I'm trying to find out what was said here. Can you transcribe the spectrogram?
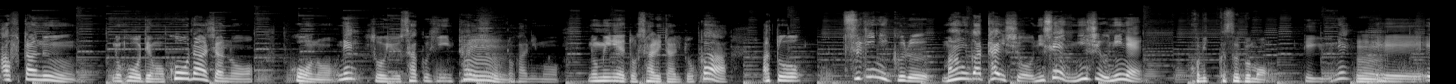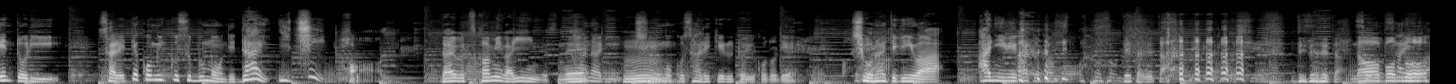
アフタヌーンの方でも講談社の方のね、そういう作品大賞とかにもノミネートされたりとか、あと、次に来る漫画大賞2022年コミックス部門。っていうね、うんえーエントリーされてコミックス部門で第1位。はあ。だいぶつかみがいいんですね。かなり注目されているということで、将来的にはアニメ化とかも 出た出た。出た出た。縄本の、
